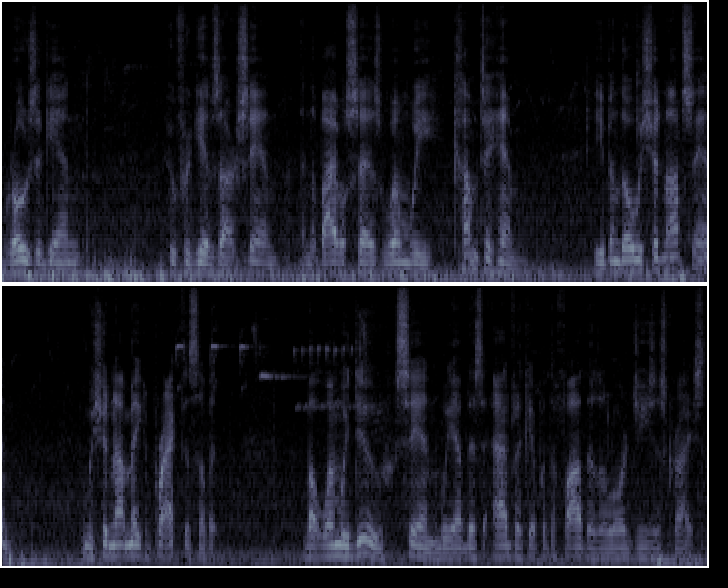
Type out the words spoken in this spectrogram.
rose again, who forgives our sin. And the Bible says when we come to Him, even though we should not sin, and we should not make a practice of it, but when we do sin, we have this advocate with the Father, the Lord Jesus Christ.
